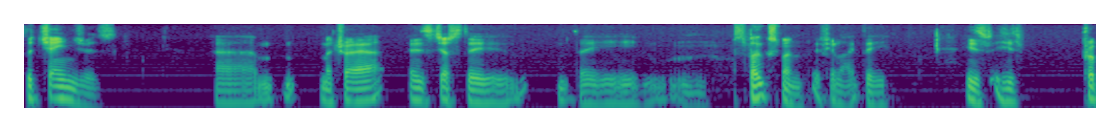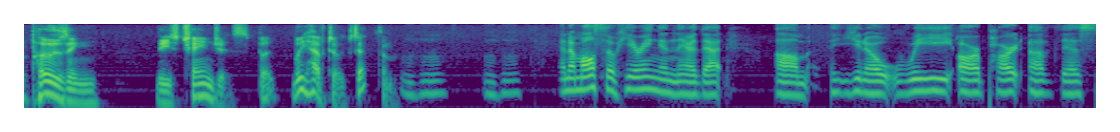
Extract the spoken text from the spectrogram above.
the changes. Um, Maitreya is just the the spokesman, if you like. The he's he's proposing these changes, but we have to accept them. and I'm also hearing in there that, um, you know, we are part of this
